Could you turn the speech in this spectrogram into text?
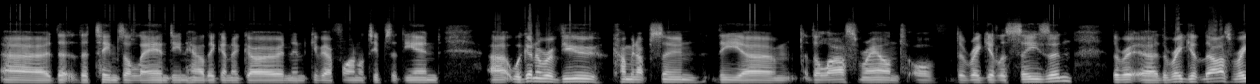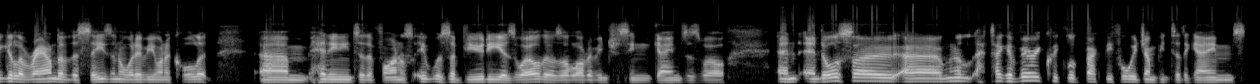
uh, the the teams are landing, how they're going to go, and then give our final tips at the end. Uh, we're going to review coming up soon the um, the last round of the regular season, the re- uh, the regular last regular round of the season, or whatever you want to call it, um, heading into the finals. It was a beauty as well. There was a lot of interesting games as well, and and also uh, I'm going to take a very quick look back before we jump into the games.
